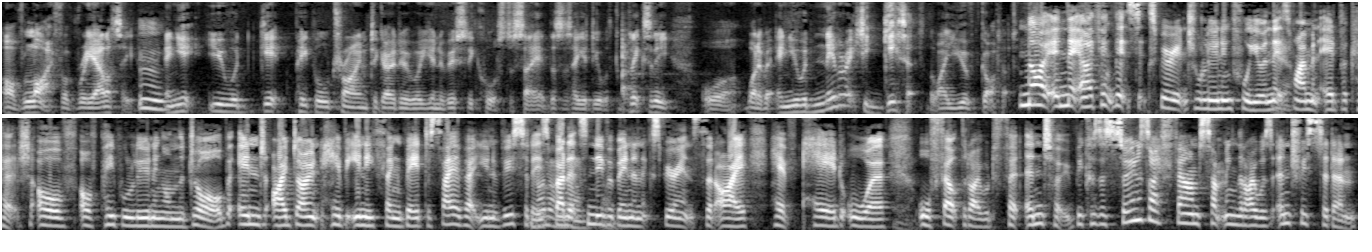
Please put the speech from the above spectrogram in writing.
of life, of reality, Mm. and yet you would get people trying to go to a university course to say this is how you deal with complexity or whatever, and you would never actually get it the way you've got it. No, and that, I think that's experiential learning for you, and that's Yeah. why I'm an advocate of, of people learning on the job. And I don't have anything bad to say about universities, No, no, but no, it's never been an experience that I have had or or felt that I would fit into. Because as soon as I found something that I was interested in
